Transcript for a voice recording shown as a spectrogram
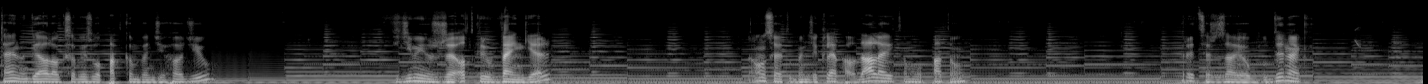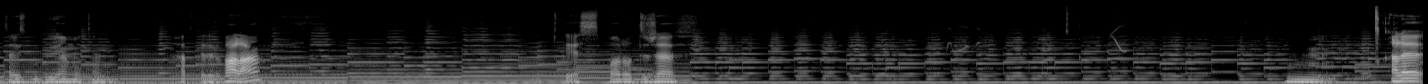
Ten geolog sobie z łopatką będzie chodził. Widzimy już, że odkrył węgiel. On sobie tu będzie klepał dalej tą łopatą. Rycerz zajął budynek. Tutaj zbudujemy tę chatkę drwala. Tu jest sporo drzew. Hmm. Ale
